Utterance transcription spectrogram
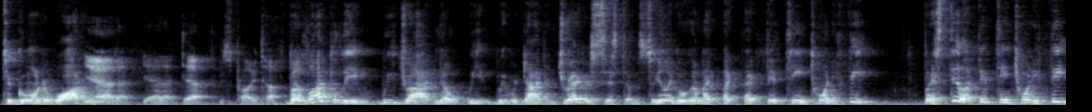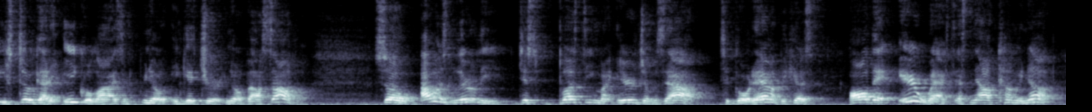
to go underwater. Yeah, that yeah that depth was probably tough. But luckily, we drive, you know, we, we were diving Draeger systems, so you only go like, like, like 15, 20 feet. But still, at 15, 20 feet, you still got to equalize and, you know, and get your, you know, Valsalva. So I was literally just busting my eardrums out to go down because all that earwax that's now coming up,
